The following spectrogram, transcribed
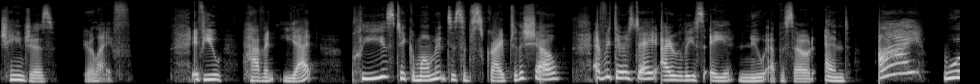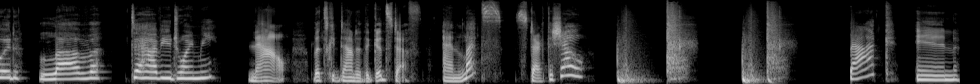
changes your life. If you haven't yet, please take a moment to subscribe to the show. Every Thursday, I release a new episode, and I would love to have you join me. Now, let's get down to the good stuff and let's start the show. Back in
